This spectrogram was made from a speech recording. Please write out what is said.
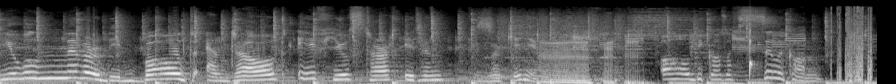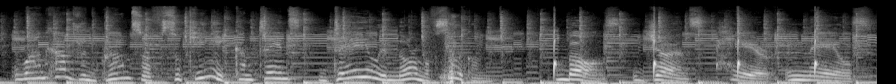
You will never be bald and old if you start eating zucchini. Mm-hmm. All because of silicon. 100 grams of zucchini contains daily norm of silicon. Bones, joints, hair, nails,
